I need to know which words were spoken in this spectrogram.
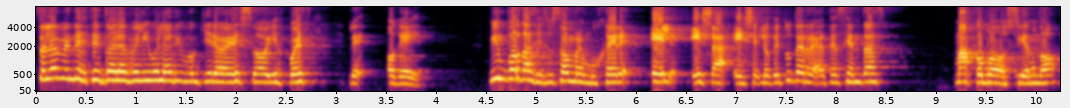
solamente esté toda la película, tipo, quiero eso y después, le, ok. No importa si sos hombre, mujer, él, ella, ella, lo que tú te, sientas más cómodo siendo.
